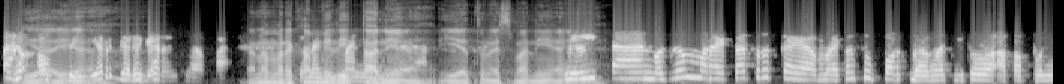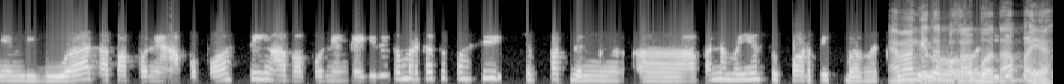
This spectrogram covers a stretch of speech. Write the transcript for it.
Iya, of the iya. year gara-gara siapa? Karena mereka Tonight militan Mania. ya. Iya Tonight Mania. ya. Militan, maksudnya mereka terus kayak mereka support banget gitu loh apa pun yang dibuat, apa pun yang aku posting, apa pun yang kayak gitu itu mereka tuh pasti cepat dan eh, apa namanya supportif banget. Emang gitu kita bakal loh. buat Jadi apa ya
